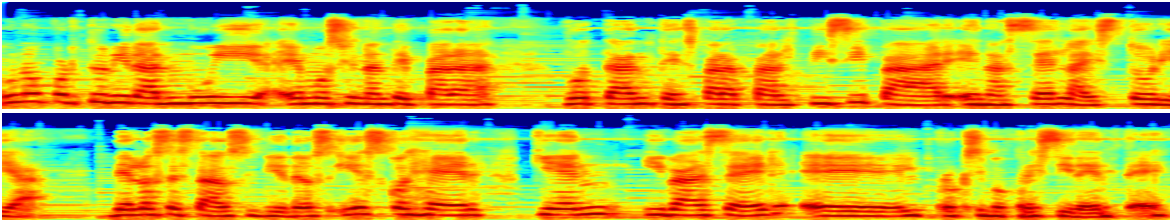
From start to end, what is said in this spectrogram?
una oportunidad muy emocionante para votantes para participar en hacer la historia de los Estados Unidos y escoger quién iba a ser eh, el próximo presidente.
